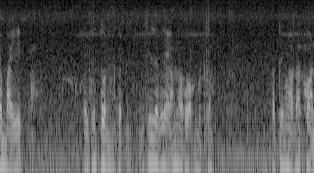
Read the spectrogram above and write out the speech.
ถ้าใบใบต้นต้นๆที่เลือกแรกๆเราออกหมดกันเราแต่เงาด้านอ่อน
